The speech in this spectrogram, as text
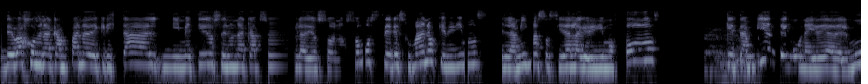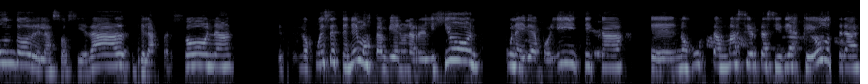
debajo de una campana de cristal ni metidos en una cápsula de ozono. Somos seres humanos que vivimos en la misma sociedad en la que vivimos todos, que también tengo una idea del mundo, de la sociedad, de las personas. Los jueces tenemos también una religión, una idea política, eh, nos gustan más ciertas ideas que otras.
